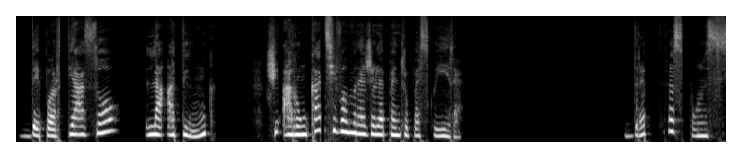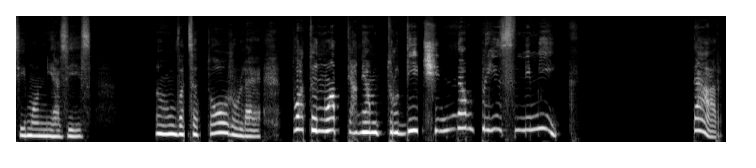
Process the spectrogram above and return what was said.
Depărtează-o la adânc și aruncați-vă mrejele pentru pescuire. Drept răspuns, Simon i-a zis, Învățătorule, toată noaptea ne-am trudit și n-am prins nimic. Dar,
